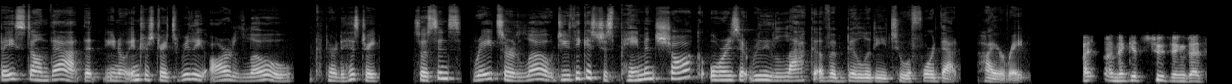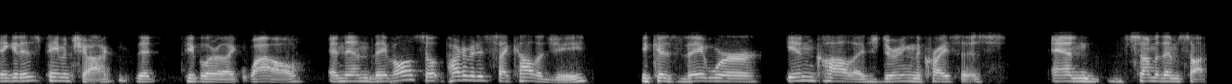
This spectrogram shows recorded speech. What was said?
based on that that you know interest rates really are low compared to history? So since rates are low do you think it's just payment shock or is it really lack of ability to afford that higher rate? I, I think it's two things. I think it is payment shock that people are like wow. And then they've also part of it is psychology because they were in college during the crisis and some of them saw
